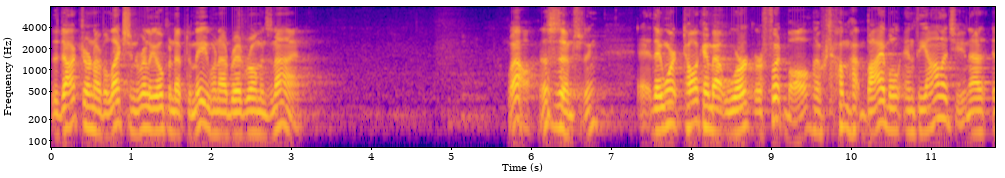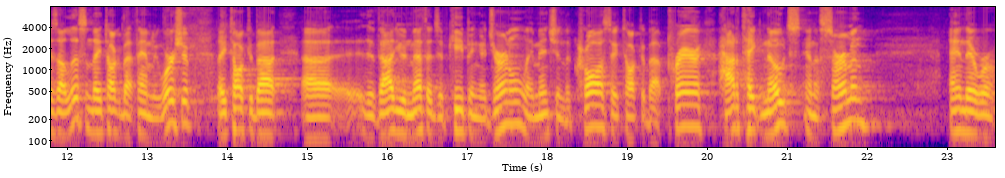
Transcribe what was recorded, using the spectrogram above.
the doctrine of election really opened up to me when I read Romans 9." Wow, this is interesting they weren't talking about work or football. They were talking about Bible and theology. And as I listened, they talked about family worship. They talked about uh, the value and methods of keeping a journal. They mentioned the cross. They talked about prayer, how to take notes in a sermon. And there were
